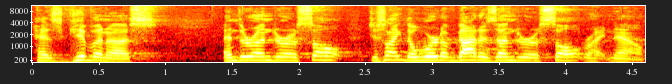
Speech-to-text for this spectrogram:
has given us and they're under assault, just like the Word of God is under assault right now.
